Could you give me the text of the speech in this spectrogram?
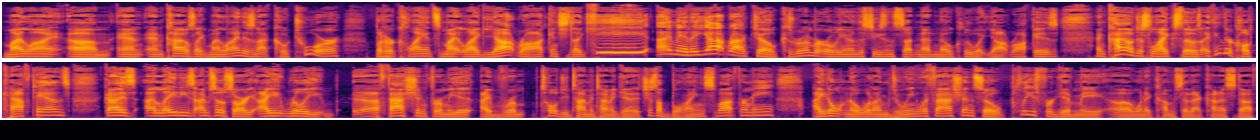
My line, um, and and Kyle's like, my line is not couture, but her clients might like yacht rock. And she's like, he, I made a yacht rock joke. Because remember earlier in the season, Sutton had no clue what yacht rock is. And Kyle just likes those. I think they're called caftans. Guys, uh, ladies, I'm so sorry. I really, uh, fashion for me, I've re- told you time and time again, it's just a blind spot for me. I don't know what I'm doing with fashion. So please forgive me uh, when it comes to that kind of stuff.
